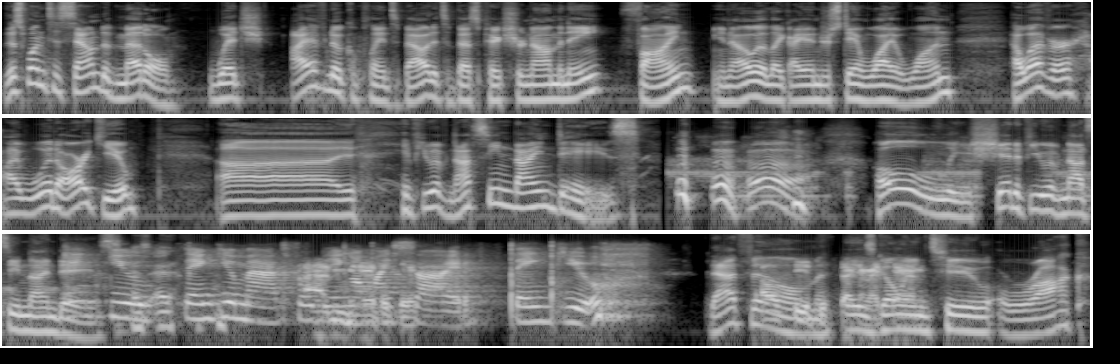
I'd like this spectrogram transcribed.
This one to Sound of Metal, which I have no complaints about. It's a Best Picture nominee. Fine. You know, like I understand why it won. However, I would argue uh, if you have not seen Nine Days, holy shit, if you have not seen Nine Days. Thank you. Thank you, Matt, for being on my side. Thank you. That film it the second is going to rock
